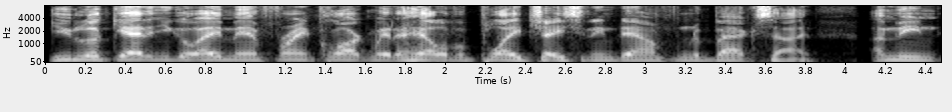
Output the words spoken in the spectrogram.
you look at it and you go, hey man, Frank Clark made a hell of a play chasing him down from the backside. I mean,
